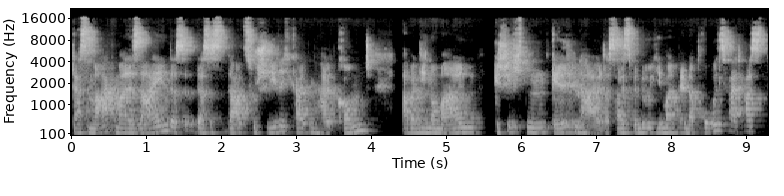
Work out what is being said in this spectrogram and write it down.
das mag mal sein, dass, dass es da zu Schwierigkeiten halt kommt, aber die normalen Geschichten gelten halt. Das heißt, wenn du jemanden in der Probezeit hast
